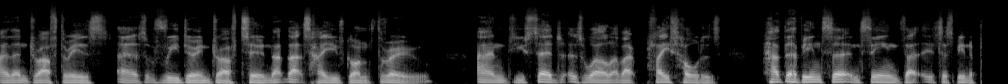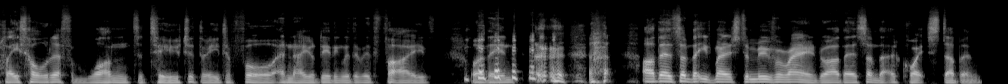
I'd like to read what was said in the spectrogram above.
and then draft three is uh, sort of redoing draft two, and that that's how you've gone through. And you said as well about placeholders. Have there been certain scenes that it's just been a placeholder from one to two to three to four, and now you're dealing with it with five? Or are, they in, are there some that you've managed to move around, or are there some that are quite stubborn?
